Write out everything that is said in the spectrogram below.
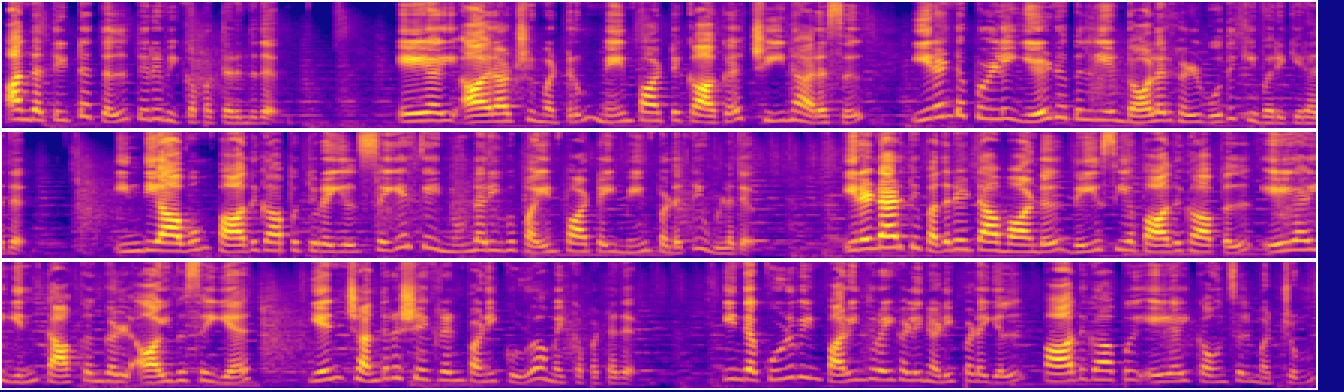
அந்த திட்டத்தில் தெரிவிக்கப்பட்டிருந்தது. ஏஐ ஆராய்ச்சி மற்றும் மேம்பாட்டுக்காக சீன அரசு இரண்டு புள்ளி ஏழு பில்லியன் டாலர்கள் ஒதுக்கி வருகிறது. இந்தியாவும் பாதுகாப்புத் துறையில் செயற்கை நுண்ணறிவு பயன்பாட்டை மேம்படுத்தி உள்ளது. இரண்டாயிரத்தி பதினெட்டாம் ஆண்டு தேசிய பாதுகாப்பில் ஏஐயின் தாக்கங்கள் ஆய்வு செய்ய என். சந்திரசேகரன் பணிக்குழு அமைக்கப்பட்டது. இந்த குழுவின் பரிந்துரைகளின் அடிப்படையில் பாதுகாப்பு ஏஐ கவுன்சில் மற்றும்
